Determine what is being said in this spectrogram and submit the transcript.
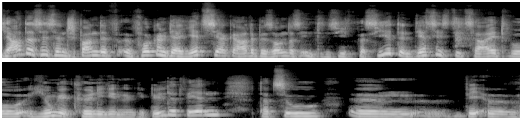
Ja, das ist ein spannender Vorgang, der jetzt ja gerade besonders intensiv passiert, denn jetzt ist die Zeit, wo junge Königinnen gebildet werden. Dazu ähm, wir, äh,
